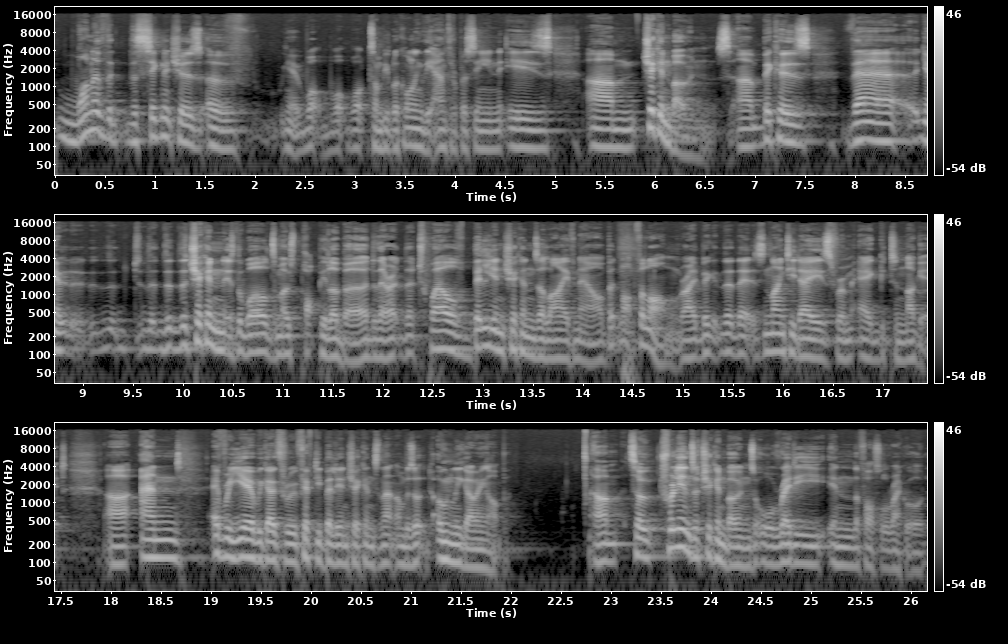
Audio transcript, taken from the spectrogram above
one of the, the signatures of you know, what, what, what, some people are calling the Anthropocene is um, chicken bones, uh, because there, you know, the, the, the, chicken is the world's most popular bird. There are, there are 12 billion chickens alive now, but not for long, right? It's 90 days from egg to nugget. Uh, and every year we go through 50 billion chickens, and that number's only going up. Um, so trillions of chicken bones already in the fossil record.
